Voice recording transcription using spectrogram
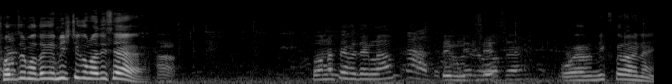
সবজির মধ্যে কি মিষ্টি কুমড়া দিছে? তো না পেঁপে দেখলাম। ও এখন মিক্স করা হয় নাই?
